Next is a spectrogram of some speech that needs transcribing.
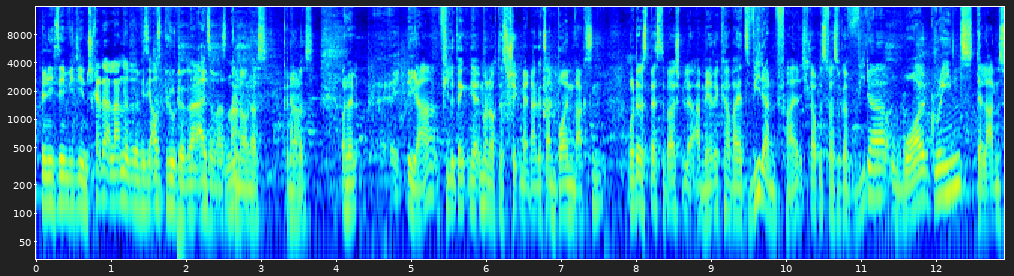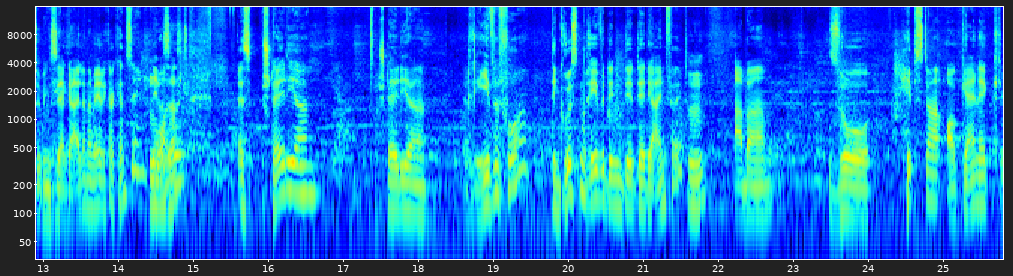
ich will nicht sehen, wie die in den Schredder landet oder wie sie ausblutet oder all sowas. Ne? Genau das, genau das. Und dann, äh, ja, viele denken ja immer noch, dass Chicken McNuggets an Bäumen wachsen. Oder das beste Beispiel, Amerika war jetzt wieder ein Fall. Ich glaube, es war sogar wieder Walgreens. Der Laden ist übrigens sehr geil in Amerika. Kennst du ihn? Nee, was ist das? Walgreens? Es, stell dir, stell dir Rewe vor. Den größten Rewe, den, der, der dir einfällt. Mhm. Aber so hipster, organic,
